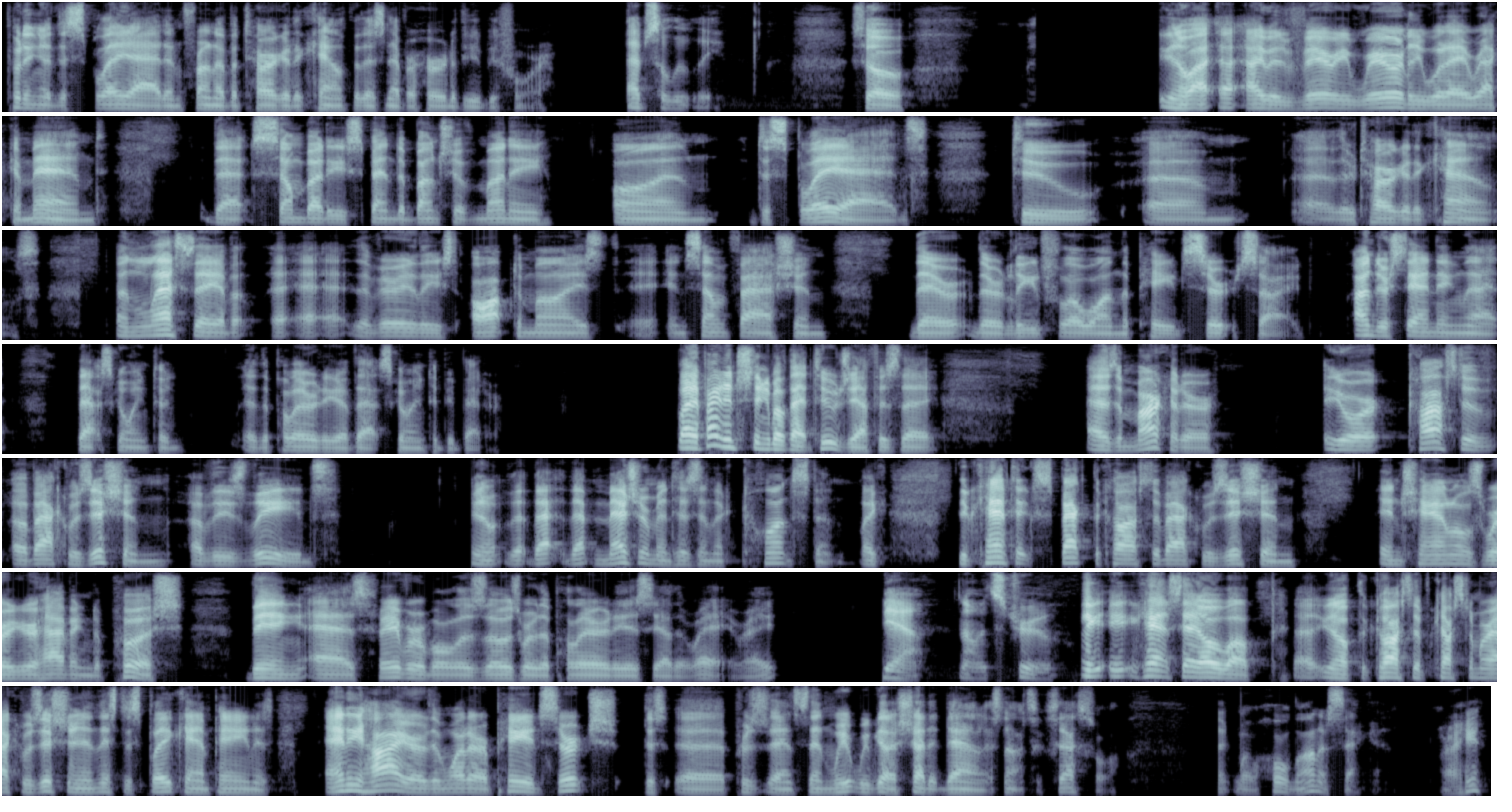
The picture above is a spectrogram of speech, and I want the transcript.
putting a display ad in front of a target account that has never heard of you before. Absolutely. So, you know, I, I would very rarely would I recommend that somebody spend a bunch of money on display ads to um, uh, their target accounts unless they have, at the very least, optimized in some fashion their their lead flow on the paid search side, understanding that that's going to uh, the polarity of that's going to be better. What I find interesting about that too, Jeff, is that as a marketer, your cost of, of acquisition of these leads, you know, that, that that measurement is in a constant. Like you can't expect the cost of acquisition in channels where you're having to push being as favorable as those where the polarity is the other way, right? Yeah, no, it's true. You, you can't say, oh well, uh, you know, if the cost of customer acquisition in this display campaign is any higher than what our paid search uh, presents, then we, we've got to shut it down. It's not successful. Like, well, hold on a second, right?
